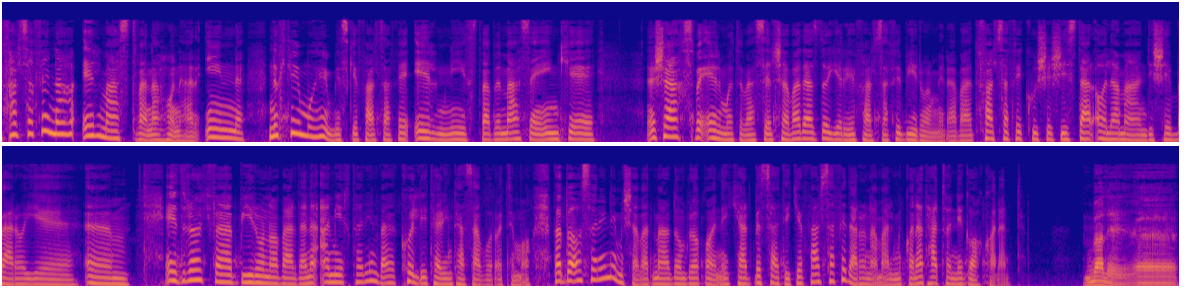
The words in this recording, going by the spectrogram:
فلسفه نه علم است و نه هنر. این نکته مهم است که فلسفه علم نیست و به محض اینکه شخص به علم متوسل شود از دایره فلسفه بیرون می رود فلسفه کوششی است در عالم اندیشه برای ادراک و بیرون آوردن عمیقترین و کلیترین تصورات ما. و به آسانی نمی شود مردم را قانع کرد به سطحی که فلسفه در آن عمل می کند حتی نگاه کنند بله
